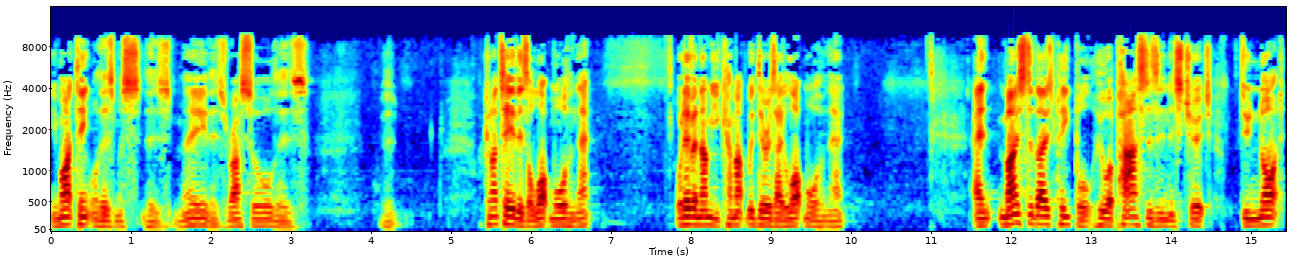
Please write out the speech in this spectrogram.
You might think, well, there's, there's me, there's Russell, there's. Can I tell you there's a lot more than that? Whatever number you come up with, there is a lot more than that. And most of those people who are pastors in this church do not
